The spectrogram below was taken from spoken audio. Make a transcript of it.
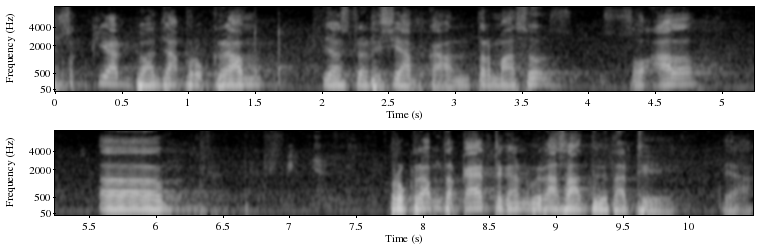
sekian banyak program yang sudah disiapkan termasuk soal eh, program terkait dengan wirasantri tadi. Ya.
